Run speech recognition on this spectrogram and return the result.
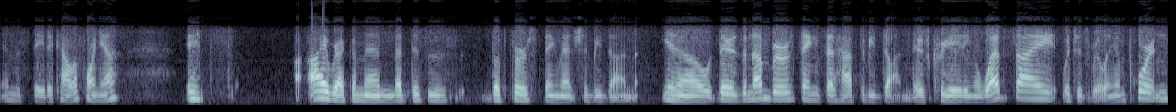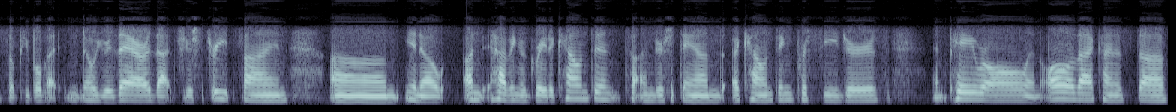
in the state of California, it's I recommend that this is the first thing that should be done. You know, there's a number of things that have to be done. There's creating a website, which is really important, so people that know you're there, that's your street sign. Um, you know, un- having a great accountant to understand accounting procedures and payroll and all of that kind of stuff.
